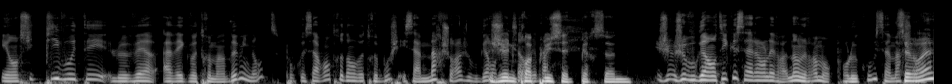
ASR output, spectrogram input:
Et ensuite, pivotez le verre avec votre main dominante pour que ça rentre dans votre bouche et ça marchera. Je vous garantis. Je ne crois plus cette personne. Je, je vous garantis que ça l'enlèvera. Non, mais vraiment, pour le coup, ça marche. C'est vrai?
